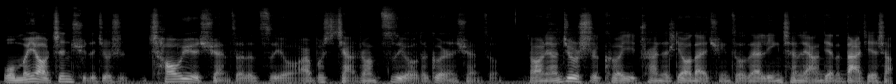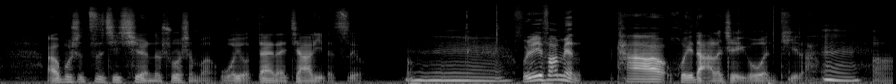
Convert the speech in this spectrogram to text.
我们要争取的就是超越选择的自由，而不是假装自由的个人选择。老娘就是可以穿着吊带裙走在凌晨两点的大街上，而不是自欺欺人的说什么我有待在家里的自由。嗯我觉得一方面他回答了这个问题了。嗯。啊，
